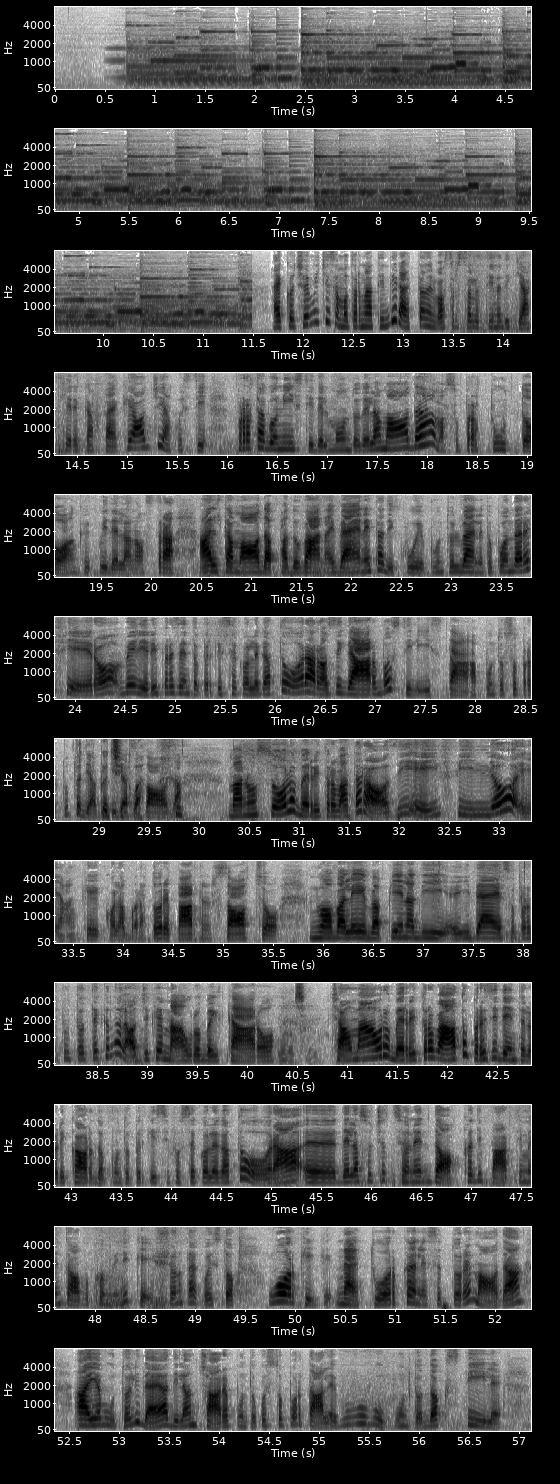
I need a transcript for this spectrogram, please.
Eccoci amici, siamo tornati in diretta nel vostro salottino di chiacchiere e caffè che oggi ha questi protagonisti del mondo della moda, ma soprattutto anche qui della nostra alta moda padovana e veneta, di cui appunto il Veneto può andare fiero. Ve li ripresento per chi si è collegato ora, Rosy Garbo, stilista appunto soprattutto di abiti Eccoci da qua. sposa. Ma non solo, ben ritrovata Rosy e il figlio e anche collaboratore, partner, socio, nuova leva piena di idee soprattutto tecnologiche, Mauro Belcaro. Buonasera. Ciao Mauro, ben ritrovato, presidente, lo ricordo appunto per chi si fosse collegato ora, eh, dell'associazione DOC, Department of Communication, che è questo working network nel settore moda. Hai avuto l'idea di lanciare appunto questo portale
